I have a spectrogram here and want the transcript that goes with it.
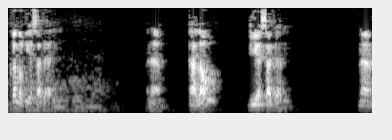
Kalau dia sadari. Nah, kalau dia sadari. Nah,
